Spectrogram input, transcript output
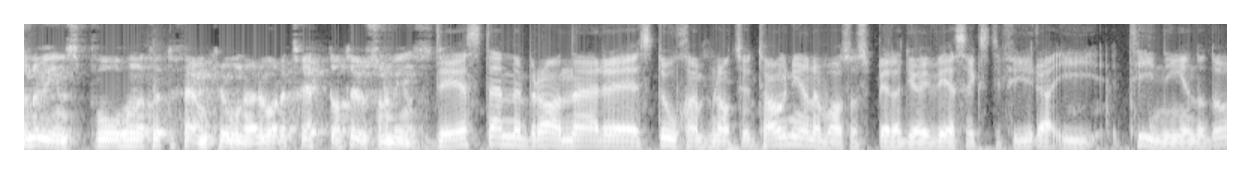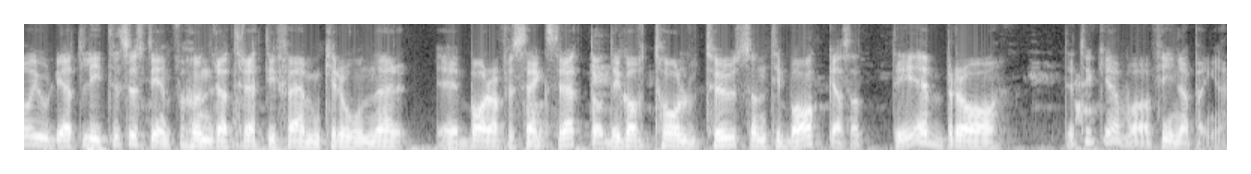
000 i vinst på 135 kronor eller var det 13 000 i vinst? Det stämmer bra. När eh, Storchampionatsuttagningarna var så spelade jag i V64 i tidningen och då gjorde jag ett litet system för 135 kronor eh, bara för 6 rätt. Då. Det gav 12 000 tillbaka så det är bra det tycker jag var fina pengar.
